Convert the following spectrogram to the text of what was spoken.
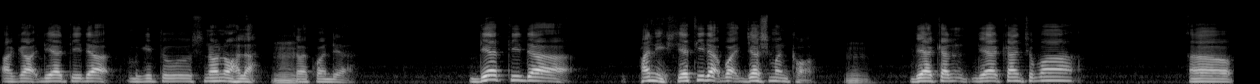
agak dia tidak begitu senonoh lah Hmm. kelakuan dia. Dia tidak punish, dia tidak buat judgment call. Hmm. Dia akan dia akan cuma uh,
